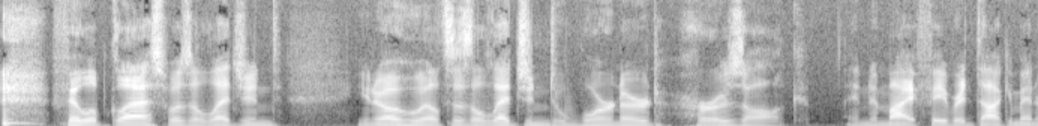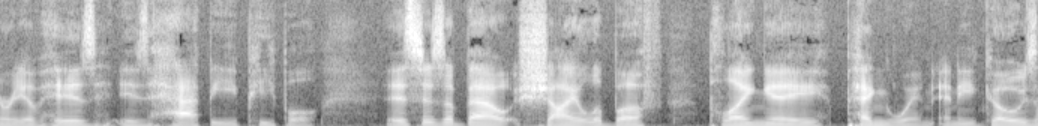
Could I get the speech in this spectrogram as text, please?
Philip Glass was a legend. You know who else is a legend? Werner Herzog. And my favorite documentary of his is Happy People. This is about Shia LaBeouf playing a penguin, and he goes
